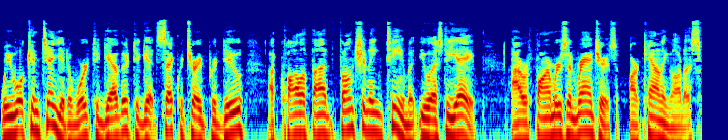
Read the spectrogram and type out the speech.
We will continue to work together to get Secretary Perdue a qualified functioning team at USDA. Our farmers and ranchers are counting on us.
